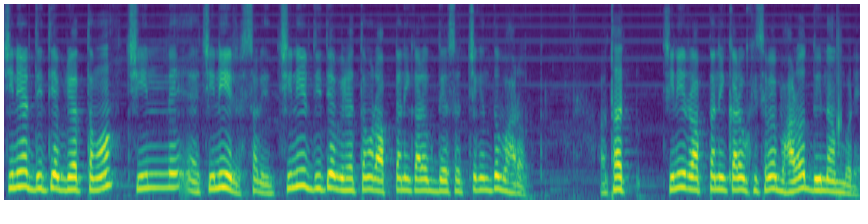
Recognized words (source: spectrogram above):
চীনের দ্বিতীয় বৃহত্তম, চীন চিনির সরি চিনির দ্বিতীয় বৃহত্তম রপ্তানিকারক দেশ হচ্ছে কিন্তু ভারত। অর্থাৎ চিনির রপ্তানিকারক হিসেবে ভারত দুই নম্বরে।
